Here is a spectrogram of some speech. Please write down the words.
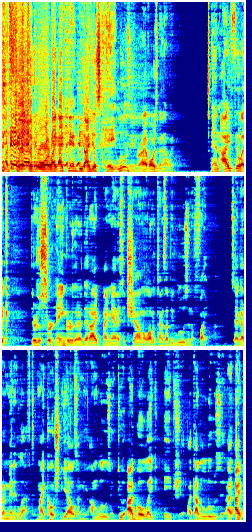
I flip the board. Like I can't be. I just hate losing. Right? I've always been that way. And I feel like there's a certain anger there that I, I managed to channel. A lot of times I'd be losing a fight. Say I got a minute left. My coach yells at me. I'm losing, dude. I'd go like ape shit. Like I'd lose it. I, I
